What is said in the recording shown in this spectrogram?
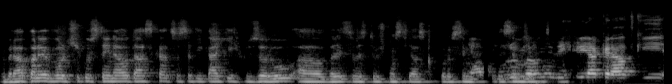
Dobrá, pane Volčíku, stejná otázka, co se týká těch vzorů a velice ve stručnosti vás poprosím. Já budu velmi rychlý a krátký.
